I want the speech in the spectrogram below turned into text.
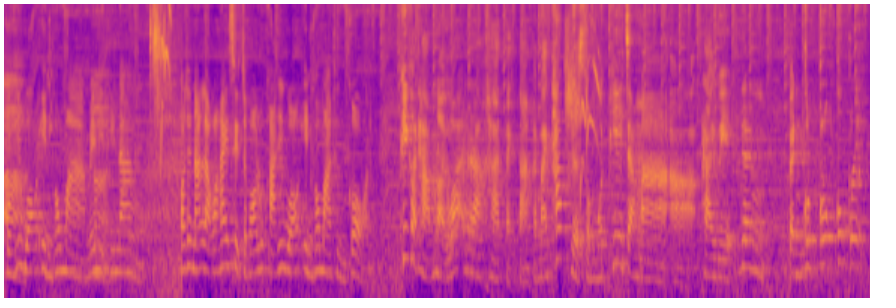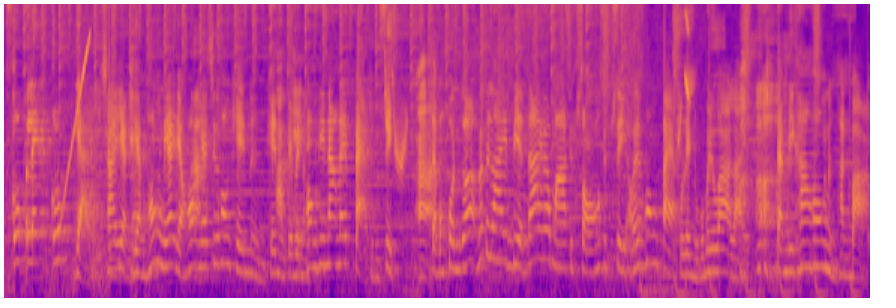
คนที่ อ่า walk in เข้ามาไม่มีอ่าที่นั่ง เพราะฉะนั้นเราก็ให้สิทธิ์เฉพาะลูกค้าที่ walk in เข้ามาถึงก่อน พี่ขอถามหน่อยว่าราคาแตกต่างกันไหมถ้าเผื่อสมมุติพี่จะมาอ่า private เรื่อง เป็นกรุ๊ปกรุ๊ปกรุ๊ปกรุ๊ปเล็กกรุ๊ปใหญ่ ใช่อย่างอย่างห้องเนี้ยอย่างห้องเนี้ยชื่อห้อง K1 K1 อะจะเป็น K1 ห้องที่นั่งได้8ถึงอะ10 แต่บางคนก็ไม่เป็นไรเบียดได้ก็มา 12 14 เอาให้ห้องแตกไปเลยหนูก็ไม่ได้ว่าอะไร แต่มีค่าห้อง 1,000 บาท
